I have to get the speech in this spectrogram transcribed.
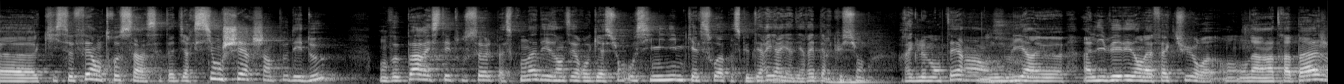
euh, qui se fait entre ça. C'est-à-dire que si on cherche un peu des deux, on ne veut pas rester tout seul parce qu'on a des interrogations, aussi minimes qu'elles soient, parce que derrière, il y a des répercussions réglementaires. Hein. on oublie un, un, libellé dans la facture, on a un rattrapage.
